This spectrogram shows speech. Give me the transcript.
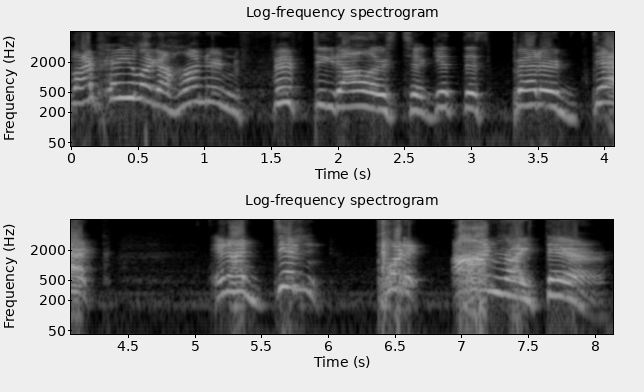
I paid like $150 to get this better deck. And I didn't put it on right there.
